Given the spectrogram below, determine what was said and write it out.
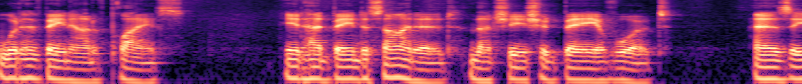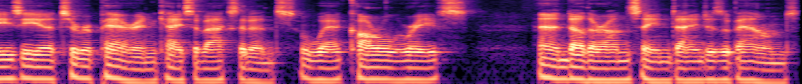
would have been out of place. It had been decided that she should be of wood, as easier to repair in case of accidents where coral reefs and other unseen dangers abound.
